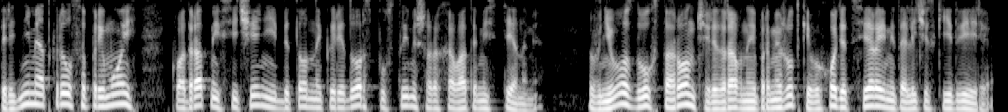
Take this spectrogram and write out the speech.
Перед ними открылся прямой, квадратный в сечении бетонный коридор с пустыми шероховатыми стенами. В него с двух сторон через равные промежутки выходят серые металлические двери.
